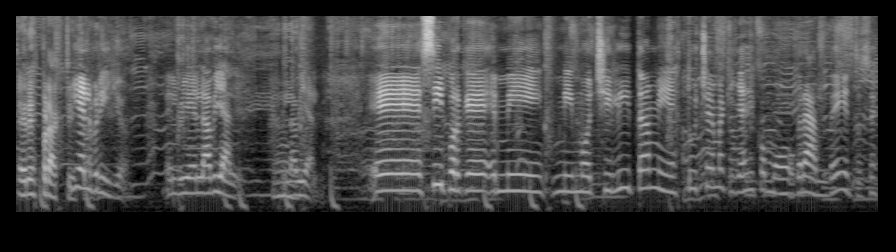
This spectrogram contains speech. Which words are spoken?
Eres práctica. Y el brillo, el, brillo, el labial, el Mm. Eh, sí, porque mi, mi mochilita, mi estuche de maquillaje es como grande, entonces,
